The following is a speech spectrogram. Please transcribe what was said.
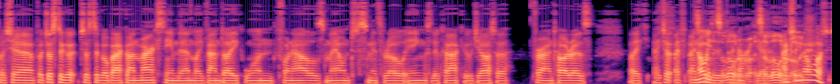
but yeah, but just to go just to go back on Mark's team, then like Van Dijk, one Fornals, Mount, Smith Rowe, Ings, Lukaku, Jota, Ferran Torres. Like I just I, I know it's he's it's a load of it's yeah. a load Actually, you know what?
